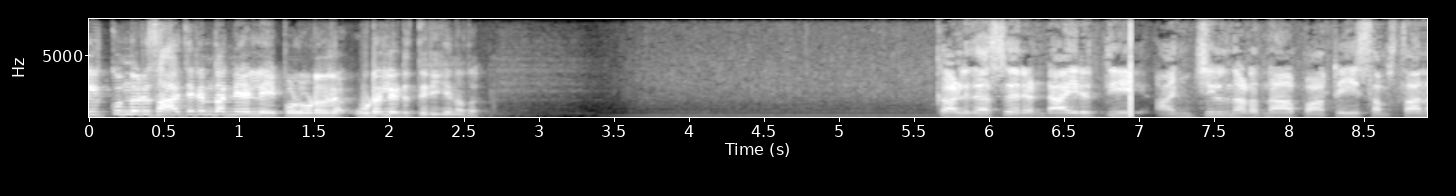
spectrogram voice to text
നിൽക്കുന്ന ഒരു സാഹചര്യം തന്നെയല്ലേ ഇപ്പോൾ ഉടലെടുത്തിരിക്കുന്നത്? കാളിദാസ് രണ്ടായിരത്തി അഞ്ചിൽ നടന്ന പാർട്ടി സംസ്ഥാന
